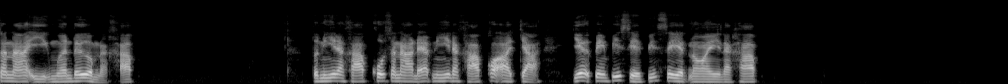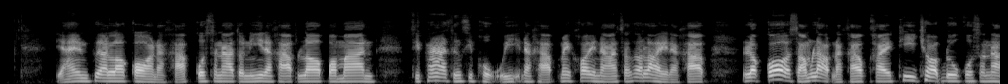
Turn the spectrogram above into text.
ษณาอีกเหมือนเดิมนะครับ ตัวนี้นะครับโฆษณาแอปนี้นะครับ ก็อาจจะเยอะเป็นพิเศษพิเศษหน่อยนะครับ เดี๋ยวให้เพื่อนรอก่อนนะครับโฆษณาตัวนี้นะครับรอประมาณ 15-16 วินะครับไม่ค่อยนานสักเท่าไหร่นะครับ แล้วก็สำหรับนะครับใครที่ชอบดูโฆษณา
